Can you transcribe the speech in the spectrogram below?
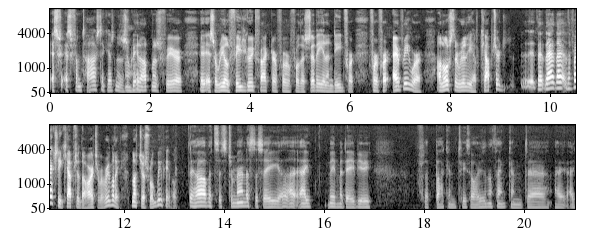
it's it's fantastic, isn't it? It's uh-huh. a great uh-huh. atmosphere. It's a real feel good factor for, for the city and indeed for, for, for everywhere. And Ulster really have captured. They, they, they've actually captured the hearts of everybody, not just rugby people. They have. It's it's tremendous to see. I, I made my debut flip back in 2000, I think, and uh, I, I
